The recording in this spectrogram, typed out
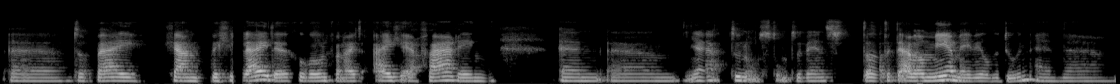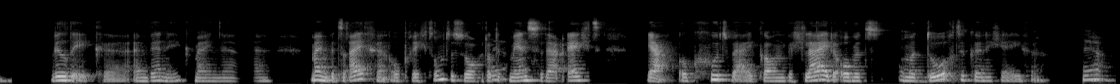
uh, erbij gaan begeleiden, gewoon vanuit eigen ervaring. En um, ja, toen ontstond de wens dat ik daar wel meer mee wilde doen. En uh, wilde ik uh, en ben ik mijn, mijn bedrijf gaan oprichten om te zorgen dat ik mensen daar echt ja, ook goed bij kan begeleiden om het, om het door te kunnen geven. Ja.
